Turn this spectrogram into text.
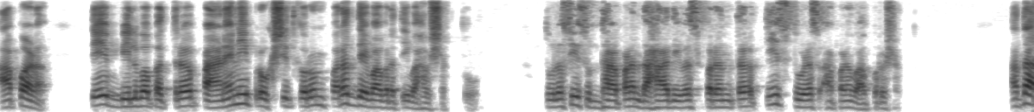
आपण ते बिल्वपत्र पाण्याने प्रोक्षित करून परत देवावरती वाहू शकतो. तुळसी सुद्धा आपण दहा दिवस पर्यंत तीच तुळस आपण वापरू शकतो. आता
